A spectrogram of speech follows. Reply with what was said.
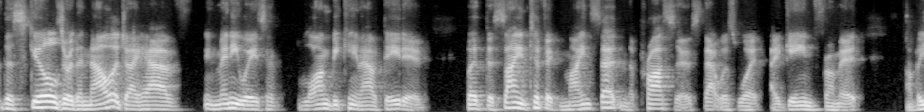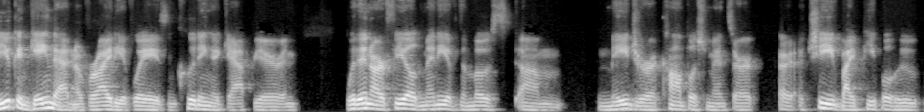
the skills or the knowledge I have in many ways have long became outdated, but the scientific mindset and the process, that was what I gained from it. Uh, but you can gain that in a variety of ways, including a gap year. And within our field, many of the most um, major accomplishments are, are achieved by people who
